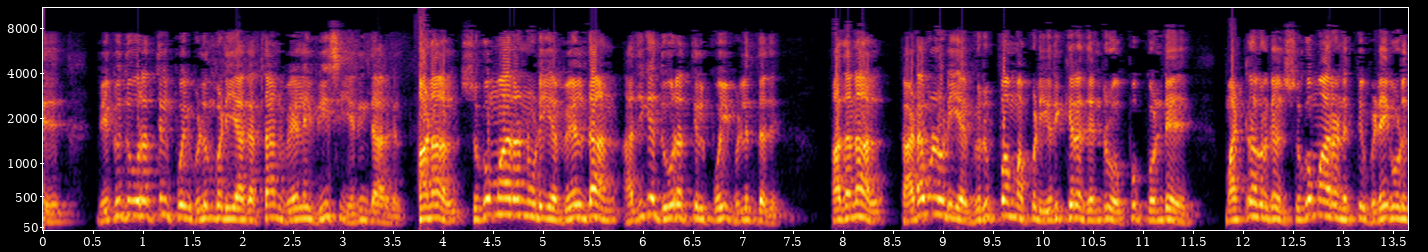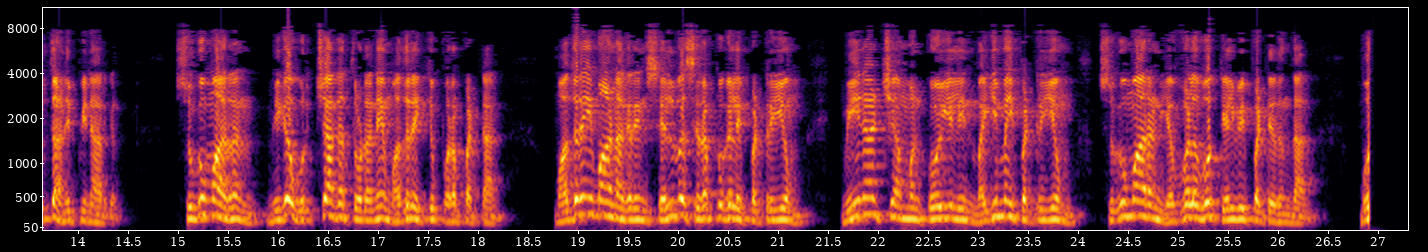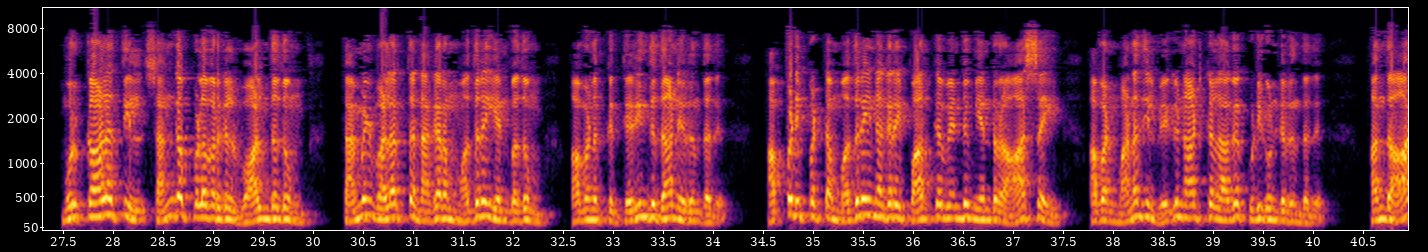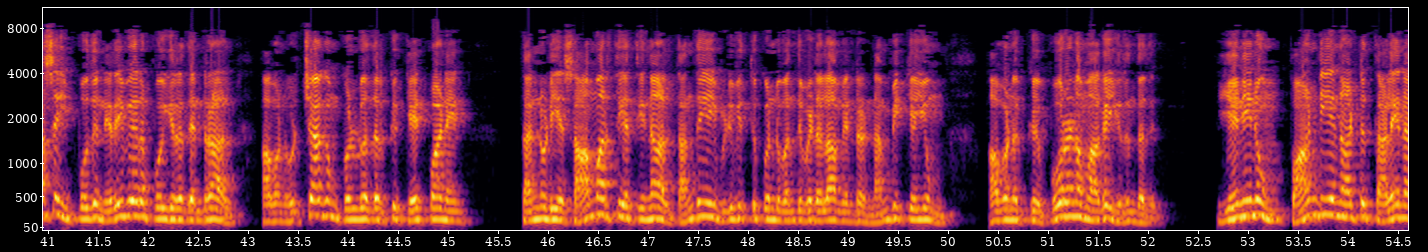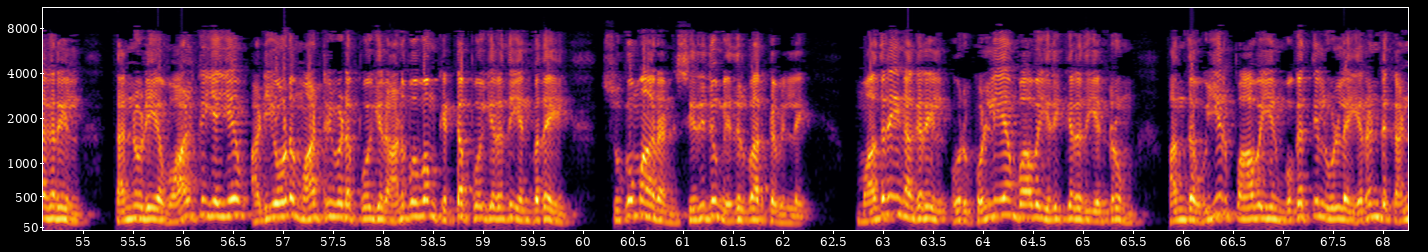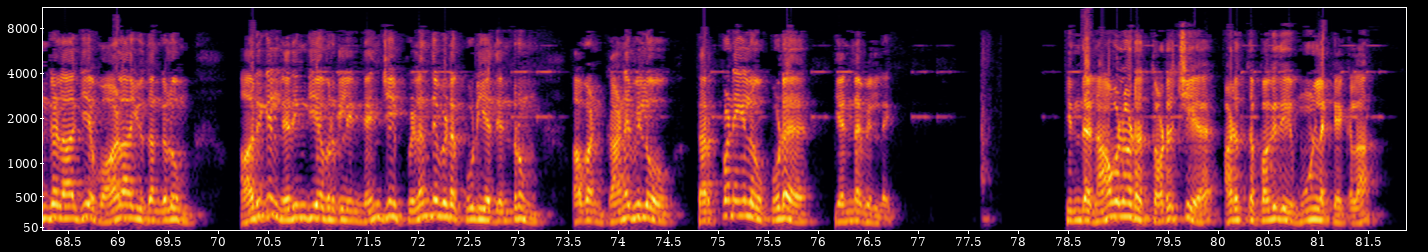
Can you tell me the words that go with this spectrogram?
வெகு தூரத்தில் போய் விழும்படியாகத்தான் வேலை வீசி எறிந்தார்கள். ஆனால் சுகுமாரனுடைய வேல்தான் அதிக தூரத்தில் போய் விழுந்தது. அதனால் கடவுளுடைய விருப்பம் அப்படி இருக்கிறது என்று ஒப்புக்கொண்டு மற்றவர்கள் சுகுமாரனுக்கு விடை கொடுத்து அனுப்பினார்கள். சுகுமாரன் மிக உற்சாகத்துடனே மதுரைக்கு புறப்பட்டான். மதுரை மாநகரின் செல்வ சிறப்புகளை பற்றியும் மீனாட்சி அம்மன் கோயிலின் மகிமை பற்றியும் சுகுமாரன் எவ்வளவோ கேள்விப்பட்டிருந்தான். முற்காலத்தில் சங்க புலவர்கள் வாழ்ந்ததும் தமிழ் வளர்த்த நகரம் மதுரை என்பதும் அவனுக்கு தெரிந்துதான் இருந்தது. அப்படிப்பட்ட மதுரை நகரை பார்க்க வேண்டும் என்ற ஆசை அவன் மனதில் வெகு நாட்களாக குடிகொண்டிருந்தது. அந்த ஆசை இப்போது நிறைவேறப் போகிறதென்றால் அவன் உற்சாகம் கொள்வதற்கு கேட்பானேன்? தன்னுடைய சாமர்த்தியத்தினால் தந்தையை விடுவித்துக் கொண்டு வந்து விடலாம் என்ற நம்பிக்கையும் அவனுக்கு பூரணமாக இருந்தது. எனினும் பாண்டிய நாட்டு தலைநகரில் தன்னுடைய வாழ்க்கையையே அடியோடு மாற்றிவிடப் போகிற அனுபவம் கிட்டப் போகிறது என்பதை சுகுமாரன் சிறிதும் எதிர்பார்க்கவில்லை. மதுரை நகரில் ஒரு கொல்லியம்பாவை இருக்கிறது என்றும் அந்த உயிர் பாவையின் முகத்தில் உள்ள இரண்டு கண்களாகிய வாளாயுதங்களும் அருகில் நெருங்கியவர்களின் நெஞ்சை பிளந்துவிடக் கூடியதென்றும் அவன் கனவிலோ கற்பனையிலோ கூட எண்ணவில்லை. இந்த நாவலோட தொடர்ச்சிய அடுத்த பகுதி மூணுல கேட்கலாம்.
